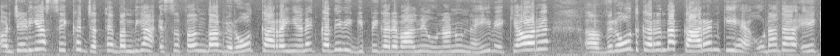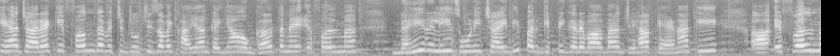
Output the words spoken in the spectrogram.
ਔਰ ਜਿਹੜੀਆਂ ਸਿੱਖ ਜਥੇਬੰਦੀਆਂ ਇਸ ਫਿਲਮ ਦਾ ਵਿਰੋਧ ਕਰ ਰਹੀਆਂ ਨੇ, ਕਦੇ ਵੀ ਗਿੱਪੀ ਗਰੇਵਾਲ ਨੇ ਉਹਨਾਂ ਨੂੰ ਨਹੀਂ ਵੇਖਿਆ ਔਰ ਵਿਰੋਧ ਕਰਨ ਦਾ ਕਾਰਨ ਕੀ ਹੈ? ਉਹਨਾਂ ਦਾ ਇਹ ਕਿਹਾ ਜਾ ਰਿਹਾ ਕਿ ਫਿਲਮ ਦੇ ਵਿੱਚ ਜੋ ਚੀਜ਼ਾਂ ਵਿਖਾਈਆਂ ਗਈਆਂ ਉਹ ਗਲਤ ਨੇ ਇਹ ਫਿਲਮ ਨਹੀਂ ਰਿਲੀਜ਼ ਹੋਣੀ ਚਾਹੀਦੀ, ਪਰ ਗਿੱਪੀ ਗਰੇਵਾਲ ਦਾ ਜਿਹਾ ਕਹਿਣਾ ਕਿ ਇਹ ਫਿਲਮ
